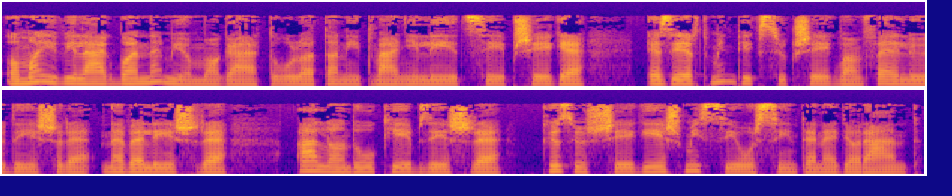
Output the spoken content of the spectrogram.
A mai világban nem jön magától a tanítványi lét szépsége, ezért mindig szükség van fejlődésre, nevelésre, állandó képzésre, közösségi és missziós szinten egyaránt.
